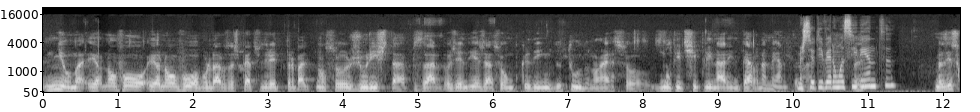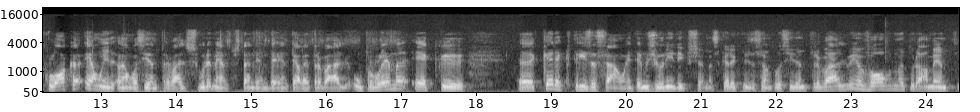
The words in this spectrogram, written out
Nenhuma. Eu não vou, eu não vou abordar os aspectos de direito do trabalho, porque não sou jurista, apesar de hoje em dia já sou um bocadinho de tudo, não é? Sou multidisciplinar internamente. Mas é? se eu tiver um acidente. Mas, mas isso coloca, é um, é um acidente de trabalho, seguramente, estando em, em teletrabalho. O problema é que a caracterização, em termos jurídicos, chama-se caracterização pelo acidente de trabalho, envolve naturalmente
